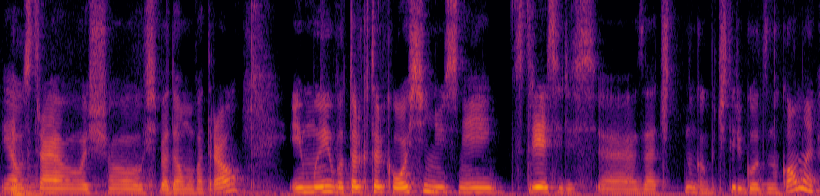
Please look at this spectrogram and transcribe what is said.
Я mm-hmm. устраивала еще у себя дома в Атрау. И мы вот только-только осенью с ней встретились э, за, ну, как бы 4 года знакомы.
